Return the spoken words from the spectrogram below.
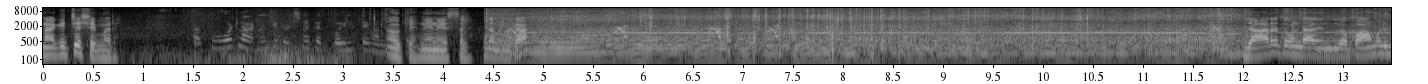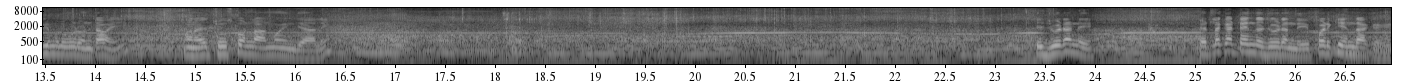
నాకు ఇచ్చేసి మరి. ఓకే నేను వేస్తాను ఇద్దాం ఇంకా. జాగ్రత్త ఉండాలి ఇందులో. పాములు గిములు కూడా ఉంటాయి. మనం చూసుకొని మూవింగ్ చేయాలి. ఇది చూడండి. ఎట్లా కట్టయిందో చూడండి ఇప్పటికీ ఇందాకకి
